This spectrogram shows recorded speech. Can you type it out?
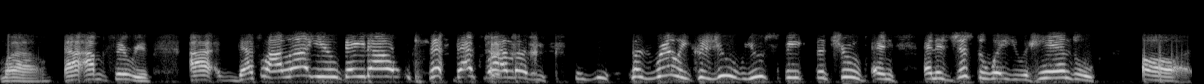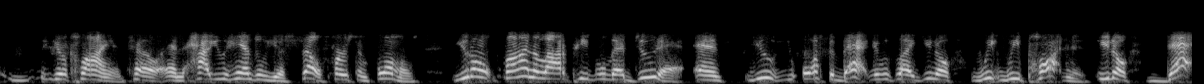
Wow, I, I'm serious. I, that's why I love you, Dino. that's why I love you. Because really, because you you speak the truth, and and it's just the way you handle uh your clientele and how you handle yourself first and foremost. You don't find a lot of people that do that, and you, you off the bat, it was like you know we we partners. You know that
